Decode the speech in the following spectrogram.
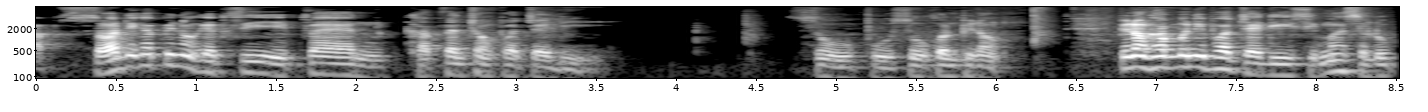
ครับสวัสดีครับพี่น้องเอฟซีแฟนครับแฟนช่องพอใจดี สู่ผู้สู่คนพี่น้อง พี่น้องครับมื้อนี้พอใจดีสิมาสรุป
